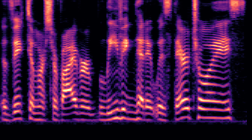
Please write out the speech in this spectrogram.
a victim or survivor believing that it was their choice.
